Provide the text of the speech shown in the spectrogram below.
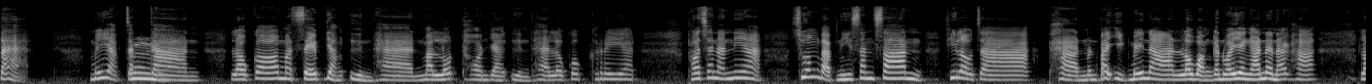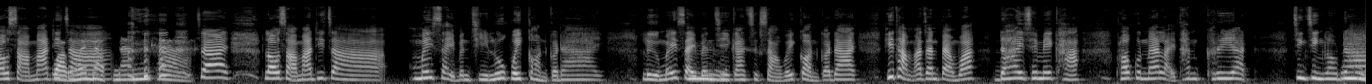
แตะไม่อยากจัดการแล้วก็มาเซฟอย่างอื่นแทน มาลดทอนอย่างอื่นแทนแล้วก็เครียด เพราะฉะนั้นเนี่ยช่วงแบบนี้สั้นๆที่เราจะผ่านมันไปอีกไม่นาน เราหวังกันไว้อย่างนั้นน่ะนะคะ เราสามารถหวัที่งจะไว้แบบนั้นค่ะใช่เราสามารถที่จะไม่ใส่บัญชีลูกไว้ก่อนก็ได้ หรือไม่ใส่อืมบัญชีการศึกษาไว้ก่อนก็ได้ ที่ถามอาจารย์แปมว่าได้ใช่ไหมคะ เพราะคุณแม่หลายท่านเครียด จริง ๆ เราได้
